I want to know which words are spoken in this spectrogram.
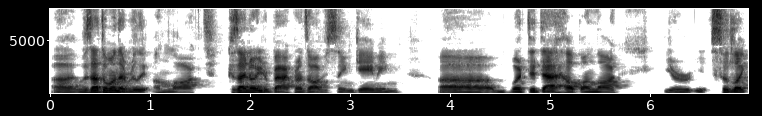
Uh, was that the one that really unlocked? Because I know your background's obviously in gaming, but did that help unlock your so like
